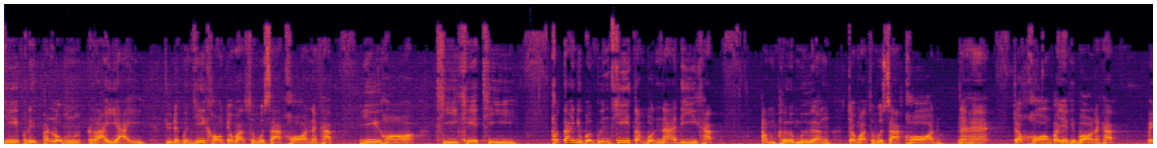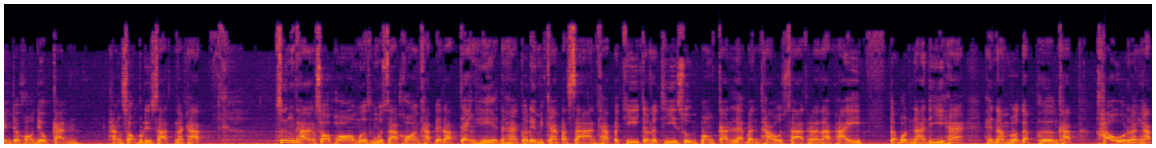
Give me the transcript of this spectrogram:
ที่ผลิตพัดลมรายใหญ่ อยู่ในพื้นที่ของจังหวัดสมุทรสาครนะครับ ยี่ห้อ TKT เขาตั้งอยู่บนพื้นที่ตำบลนาดีครับอำเภอเมืองจังหวัดสมุทรสาครนะฮะ เจ้าของก็อย่างที่บอกนะครับ เป็นเจ้าของเดียวกันทั้งสองบริษัทนะครับ ซึ่งทางสพเมืองสมุทรสาครครับได้รับแจ้งเหตุนะฮะก็เลยมีการประสานครับไปที่เจ้าหน้าที่ศูนย์ป้องกัน และบรรเทาสาธารณภัยตำบลนาดีฮะให้นำรถดับเพลิงครับ เข้าระงับ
